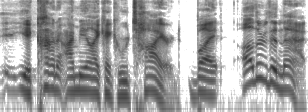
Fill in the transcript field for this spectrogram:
you kind of, I mean, like I grew tired. But other than that,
